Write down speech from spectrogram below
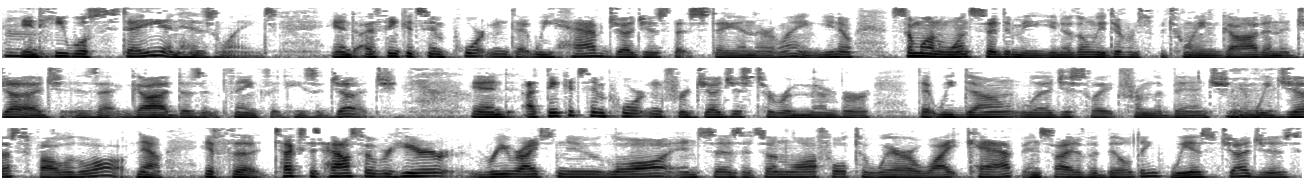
and he will stay in his lanes. And I think it's important that we have judges that stay in their lane. You know, someone once said to me, you know, the only difference between God and a judge is that God doesn't think that he's a judge. And I think it's important for judges to remember that we don't legislate from the bench and we mm-hmm. just follow the law. Now, if the Texas House over here rewrites new law and says it's unlawful to wear a white cap inside of a building, we as judges,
